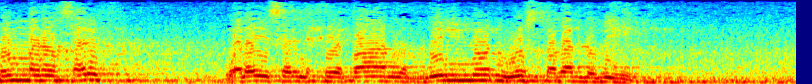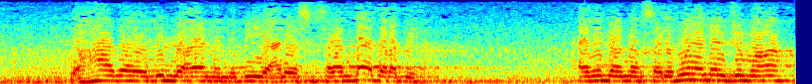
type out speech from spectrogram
ثم ننصرف وليس للحيطان ظل يستظل به. وهذا يدل على أن النبي عليه الصلاة والسلام بادر بها. حيث أنهم ينصرفون من الجمعة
